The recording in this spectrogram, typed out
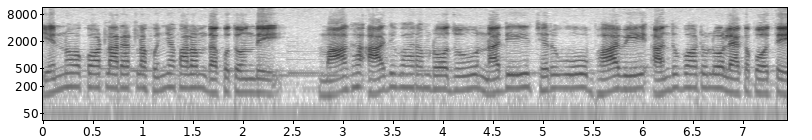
ఎన్నో కోట్ల రెట్ల పుణ్యఫలం దక్కుతుంది. మాఘ ఆదివారం రోజు నది చెరువు బావి అందుబాటులో లేకపోతే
